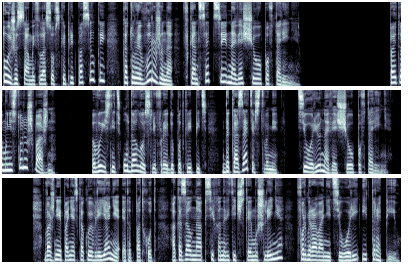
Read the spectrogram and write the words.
той же самой философской предпосылкой, которая выражена в концепции навязчивого повторения. Поэтому не столь уж важно выяснить, удалось ли Фрейду подкрепить доказательствами теорию навязчивого повторения. Важнее понять, какое влияние этот подход оказал на психоаналитическое мышление, формирование теорий и терапию.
